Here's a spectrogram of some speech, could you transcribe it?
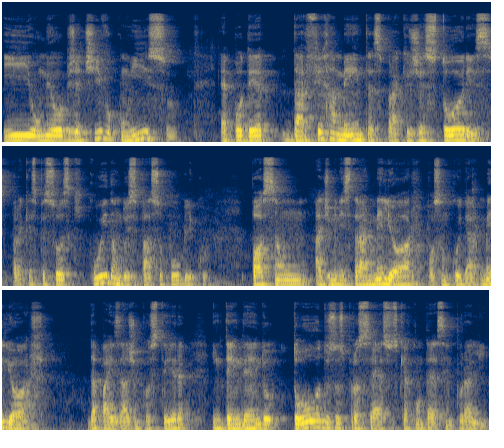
E o meu objetivo com isso é poder dar ferramentas para que os gestores, para que as pessoas que cuidam do espaço público possam administrar melhor, possam cuidar melhor da paisagem costeira, entendendo todos os processos que acontecem por ali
